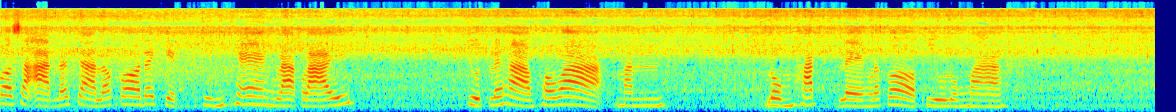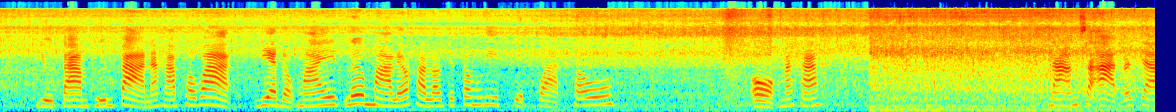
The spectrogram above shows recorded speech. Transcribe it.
ก็สะอาดแล้วจ้ะแล้วก็ได้เก็บกิ่งแห้งหลากหลาย จุดเลยค่ะ เพราะว่ามันลมพัดแรงแล้วก็ปลิวลงมา อยู่ตามพื้นป่านะคะ เพราะว่าเบี้ยดอกไม้เริ่มมาแล้วค่ะ เราจะต้องรีบเก็บกวาดเขา ออกนะคะ น้ำสะอาดแล้วจ้ะ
